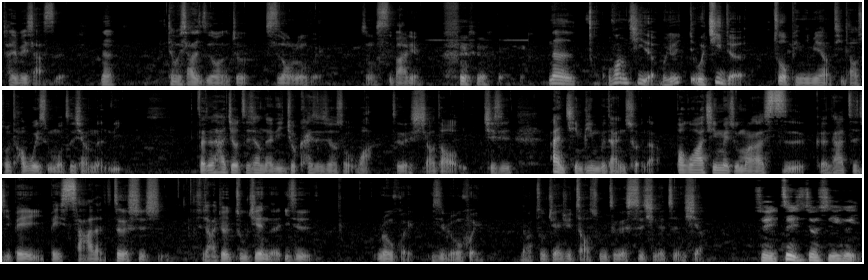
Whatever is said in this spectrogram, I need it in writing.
他就被杀死了。那他被杀死之后呢，就死亡轮回，这种四八六。那我忘记了，我觉得我记得作品里面有提到说他为什么有这项能力。反正他就有这项能力，就开始就说哇，这个小岛其实案情并不单纯啊，包括他青梅竹马的死跟他自己被被杀的这个事实，所以他就逐渐的一直轮回，一直轮回，然后逐渐去找出这个事情的真相。所以这就是一个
